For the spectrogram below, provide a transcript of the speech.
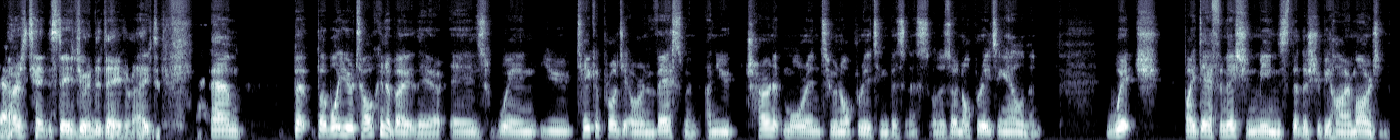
yeah. or tend to stay during the day, right? Um, but but what you're talking about there is when you take a project or an investment and you turn it more into an operating business or there's an operating element which by definition means that there should be higher margin.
